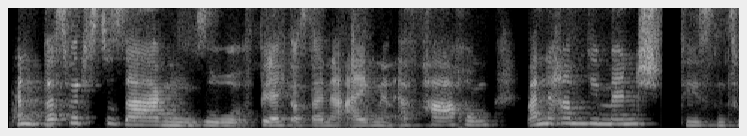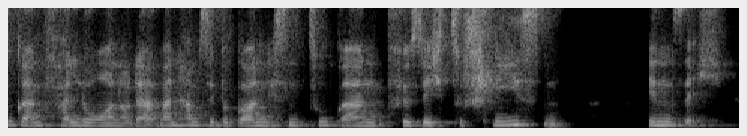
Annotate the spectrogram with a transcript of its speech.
Was würdest du sagen, so vielleicht aus deiner eigenen Erfahrung, wann haben die Menschen diesen Zugang verloren oder wann haben sie begonnen, diesen Zugang für sich zu schließen in sich?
